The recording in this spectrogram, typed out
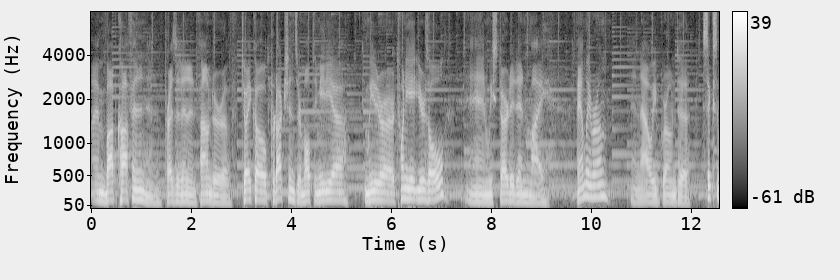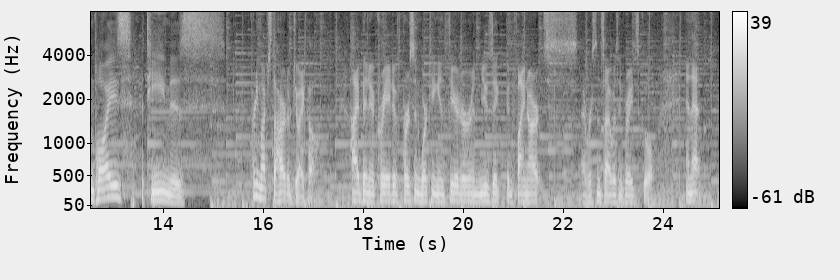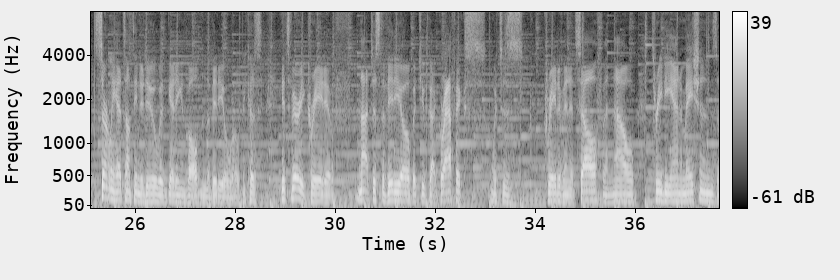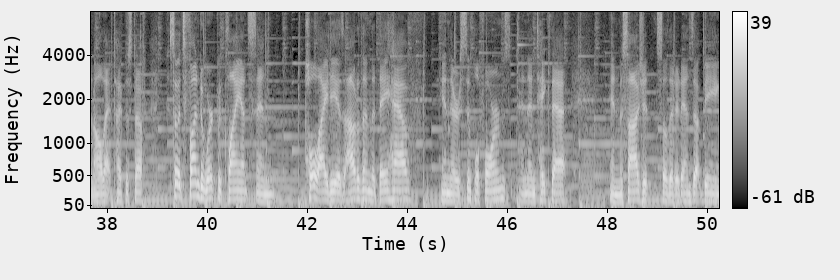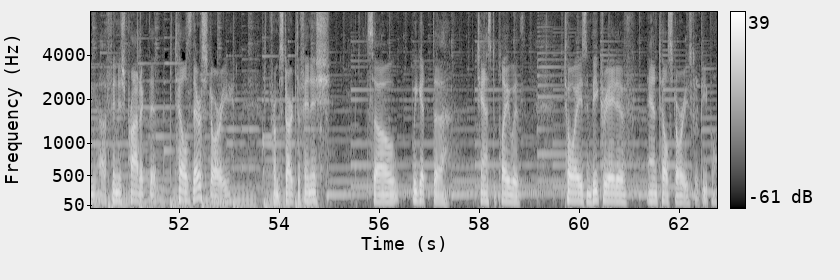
I'm Bob Coffin, and president and founder of Joyco Productions or Multimedia. We are 28 years old, and we started in my family room, and now we've grown to six employees. The team is pretty much the heart of Joyco. I've been a creative person working in theater and music and fine arts ever since I was in grade school. And that certainly had something to do with getting involved in the video world because it's very creative. Not just the video, but you've got graphics, which is creative in itself, and now 3D animations and all that type of stuff. So it's fun to work with clients and pull ideas out of them that they have in their simple forms and then take that and massage it so that it ends up being a finished product that tells their story from start to finish. So we get the chance to play with toys and be creative and tell stories for people.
